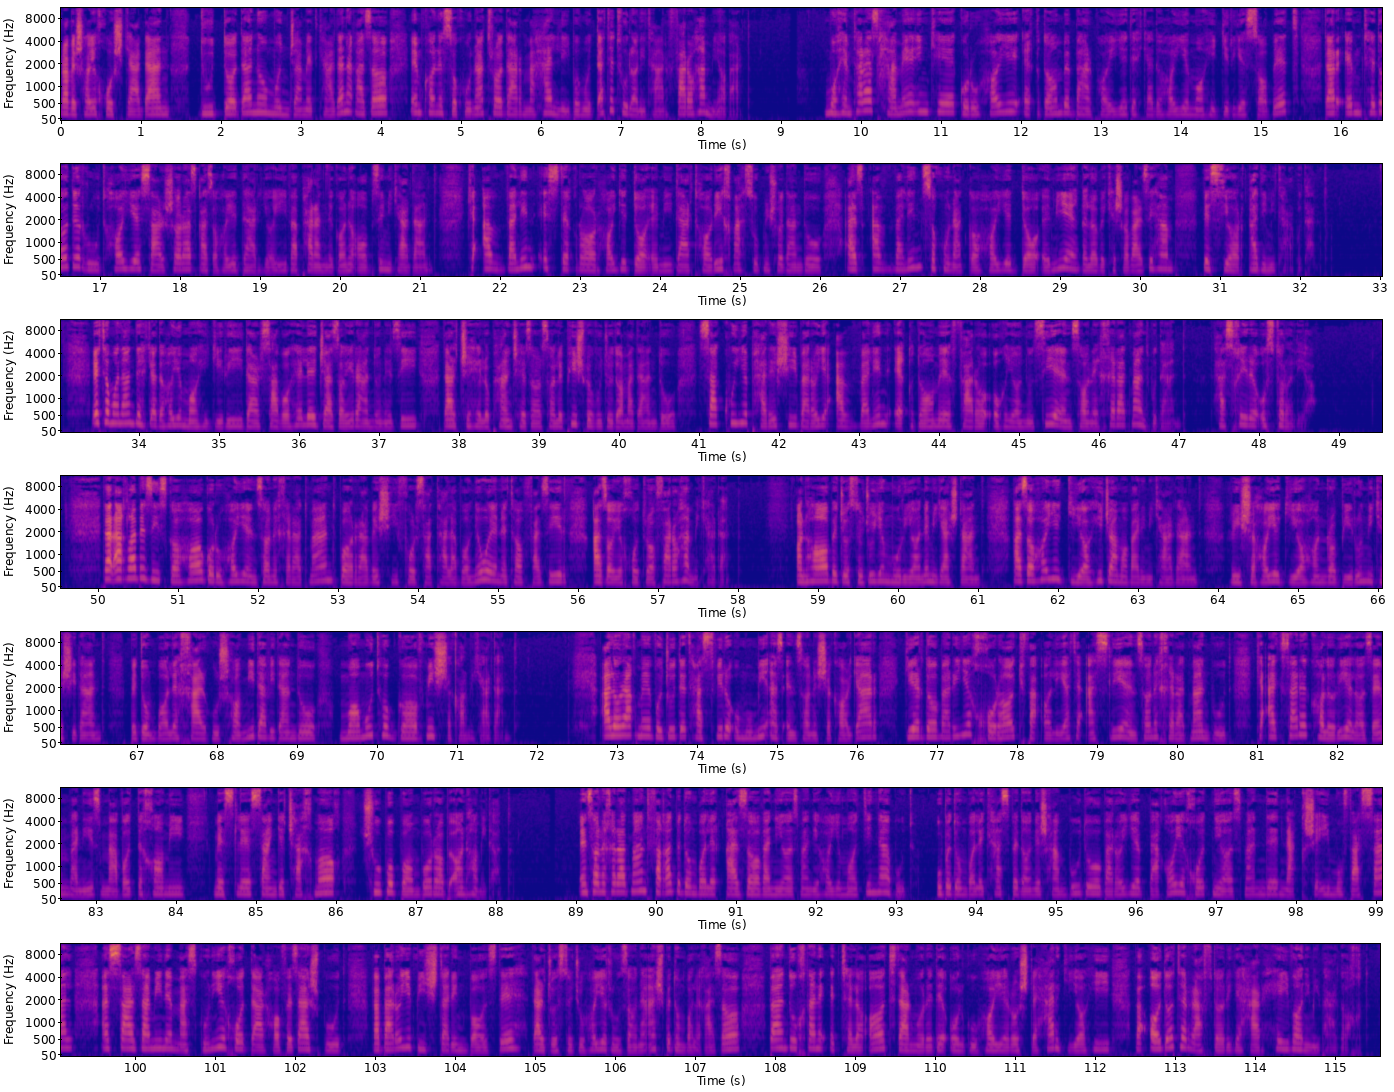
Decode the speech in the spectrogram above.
روش های خوش کردن، دود دادن و منجمد کردن غذا امکان سکونت را در محلی به مدت طولانی تر فراهم می آورد. مهمتر از همه اینکه گروه های اقدام به برپایی دهکده های ماهیگیری ثابت در امتداد رودهای سرشار از غذاهای دریایی و پرندگان آبزی می کردند که اولین استقرارهای دائمی در تاریخ محسوب می شدند و از اولین سکونتگاه های دائمی انقلاب کشاورزی هم بسیار قدیمی تر بودند. احتمالا دهکده های ماهیگیری در سواحل جزایر اندونزی در چهل و پنج هزار سال پیش به وجود آمدند و سکوی پرشی برای اولین اقدام فرا اقیانوسی انسان خردمند بودند. تسخیر استرالیا در اغلب زیستگاه ها گروه های انسان خردمند با روشی فرصت طلبانه و انطاف غذای خود را فراهم می کردند. آنها به جستجوی موریانه میگشتند، غذاهای گیاهی جمع می کردند، ریشه های گیاهان را بیرون میکشیدند، به دنبال خرگوش ها و ماموت و گاومیش شکار می کردند. علا رقم وجود تصویر عمومی از انسان شکارگر، گردآوری خوراک فعالیت اصلی انسان خردمند بود که اکثر کالری لازم و نیز مواد خامی مثل سنگ چخماق، چوب و بامبو را به آنها می‌داد. انسان خردمند فقط به دنبال غذا و نیازمندی های مادی نبود. او به دنبال کسب دانش هم بود و برای بقای خود نیازمند نقشه مفصل از سرزمین مسکونی خود در حافظش بود و برای بیشترین بازده در جستجوهای روزانه اش به دنبال غذا به اندوختن اطلاعات در مورد الگوهای رشد هر گیاهی و عادات رفتاری هر حیوانی می پرداخت.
